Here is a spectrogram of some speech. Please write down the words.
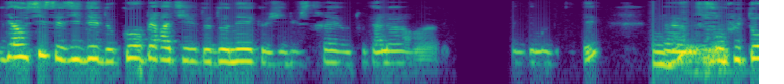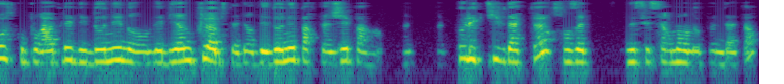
Il y a aussi ces idées de coopératives de données que j'illustrais euh, tout à l'heure euh, des mobilités, mhm. euh, qui sont plutôt ce qu'on pourrait appeler des données dans des biens de club, c'est-à-dire des données partagées par un collectif d'acteurs sans être nécessairement en open data.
